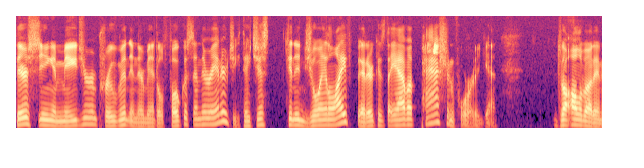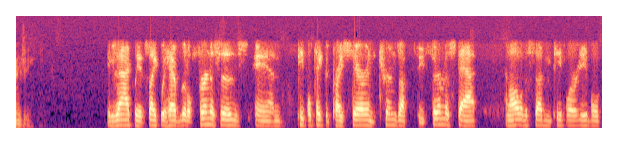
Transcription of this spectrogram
they're seeing a major improvement in their mental focus and their energy. They just can enjoy life better because they have a passion for it again. It's all about energy. Exactly. It's like we have little furnaces and people take the Pricera and it turns up the thermostat and all of a sudden people are able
